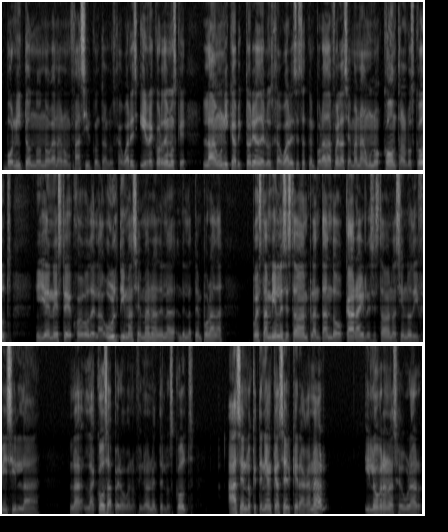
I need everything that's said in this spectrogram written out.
bonito, no, no ganaron fácil contra los Jaguares. Y recordemos que La única victoria de los Jaguares esta temporada fue la semana 1 contra los Colts. Y en este juego de la última semana de la, de la temporada, pues también les estaban plantando cara y les estaban haciendo difícil la, la, la cosa. Pero bueno, finalmente los Colts hacen lo que tenían que hacer, que era ganar, y logran asegurar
